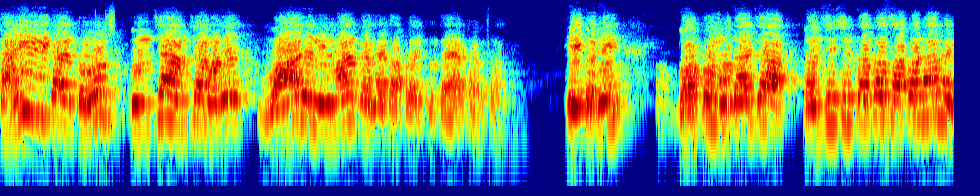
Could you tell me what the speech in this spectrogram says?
काही लिखाण करून तुमच्या आमच्यामध्ये वाद निर्माण करण्याचा प्रयत्न तयार करतात. हे कधी गौतम बुद्धांच्या पंचशीलता सापडणार नाही.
